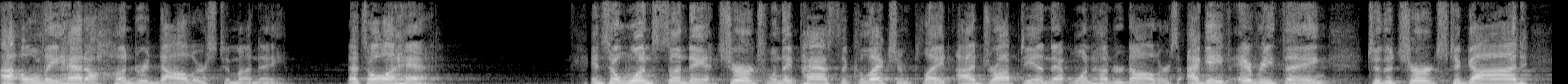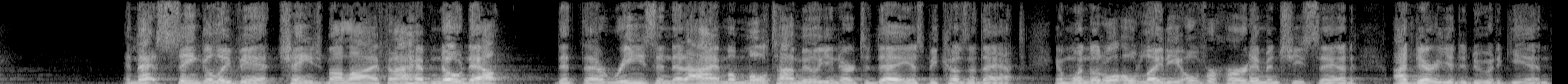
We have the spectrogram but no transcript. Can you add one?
I only had $100 to my name. That's all I had. And so one Sunday at church, when they passed the collection plate, I dropped in that $100. I gave everything to the church, to God, and that single event changed my life. And I have no doubt that the reason that I am a multimillionaire today is because of that. And one little old lady overheard him and she said, I dare you to do it again.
